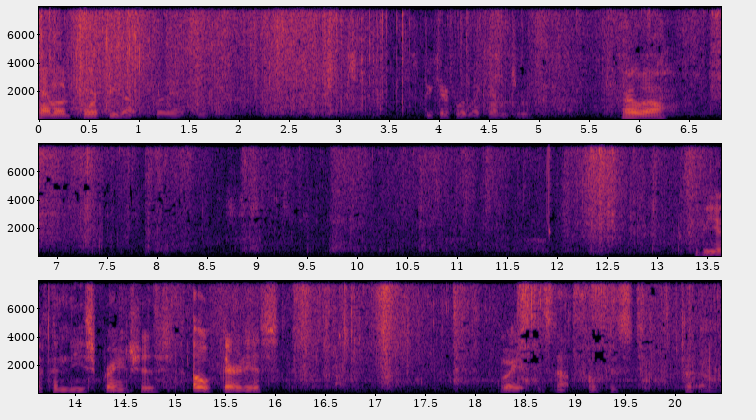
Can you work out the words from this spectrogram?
Camoed four feet up for the FC. Just be careful with my camera, Jimmy. Oh well. Maybe up in these branches. Oh, there it is. Wait, it's not focused. oh.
